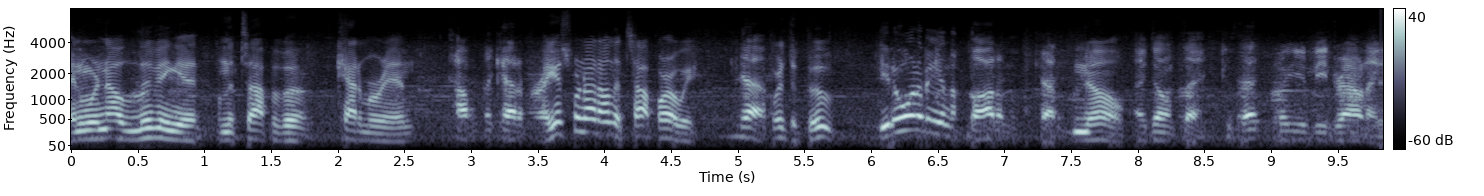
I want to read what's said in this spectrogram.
and we're now living it on the top of a catamaran. top of the catamaran. I guess we're not on the top, are we? yeah. We're at the boot. You don't want to be in the bottom of the catamaran. No. I don't think, because that's where you'd be drowning.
